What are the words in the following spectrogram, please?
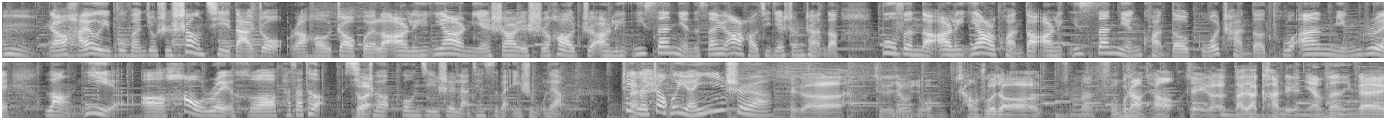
嗯，然后还有一部分就是上汽大众，然后召回了二零一二年十二月十号至二零一三年的三月二号期间生产的部分的二零一二款到二零一三年款的国产的途安、明锐、朗逸、呃昊锐和帕萨特汽车，共计是两千四百一十五辆。这个召回原因是这个，这个就我们常说叫什么扶不上墙。这个大家看这个年份，应该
